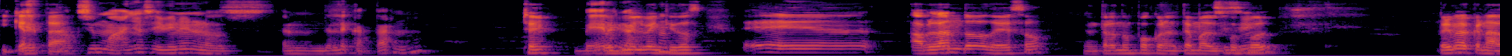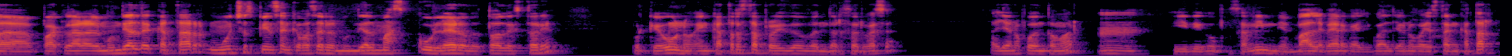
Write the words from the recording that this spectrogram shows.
y que el hasta próximo año se vienen los el Mundial de Qatar, ¿no? Sí, Verga. 2022. Eh, hablando de eso, entrando un poco en el tema del Sí, sí. fútbol. Primero que nada, para aclarar, el Mundial de Qatar, muchos piensan que va a ser el Mundial más culero de toda la historia. Porque uno, en Qatar está prohibido vender cerveza. Allá no pueden tomar. Mm. Y digo, pues a mí me vale verga, igual yo no voy a estar en Qatar.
